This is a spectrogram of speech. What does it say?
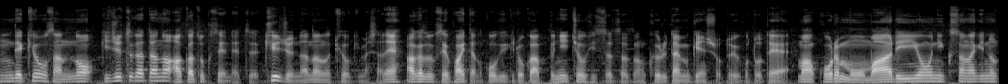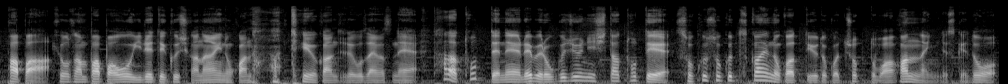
で、今日さんの技術型の赤属性のやつ、97の今日来ましたね。赤属性ファイターの攻撃力アップに超必殺技のクールタイム減少ということで、まあこれもう周り用に草薙のパパ、京さんパパを入れていくしかないのかなっていう感じでございますね。ただ取ってね、レベル60にしたとて、即々使えるのかっていうところはちょっとわかんないんですけど、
